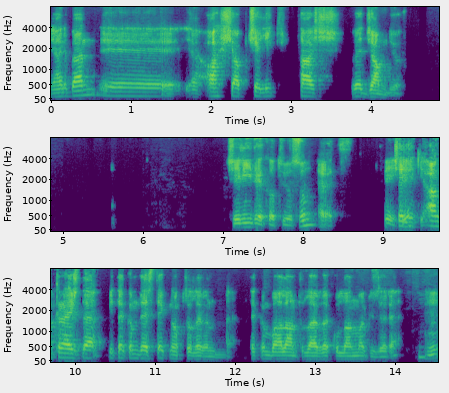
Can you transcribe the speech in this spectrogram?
Yani ben eee, yani ahşap, çelik, taş ve cam diyorum. Çeliği de katıyorsun. Evet. Peki. Çelik ankrajda bir takım destek noktalarında, bir takım bağlantılarda kullanmak üzere. Hı.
